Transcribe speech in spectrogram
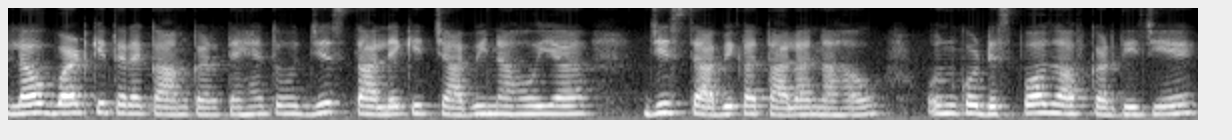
लव बर्ड की तरह काम करते हैं तो जिस ताले की चाबी ना हो या जिस चाबी का ताला ना हो, उनको डिस्पोज ऑफ़ कर दीजिए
